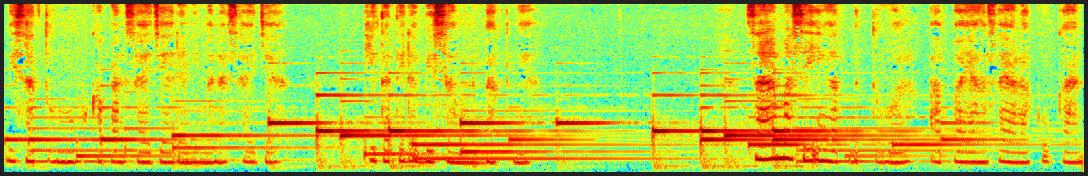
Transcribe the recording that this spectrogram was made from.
bisa tumbuh kapan saja dan di mana saja. Kita tidak bisa menebaknya. Saya masih ingat betul apa yang saya lakukan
